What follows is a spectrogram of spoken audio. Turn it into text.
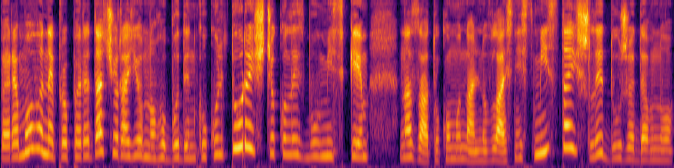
Перемовини про передачу районного будинку культури, що колись був міським, назад у комунальну власність міста йшли дуже давно.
